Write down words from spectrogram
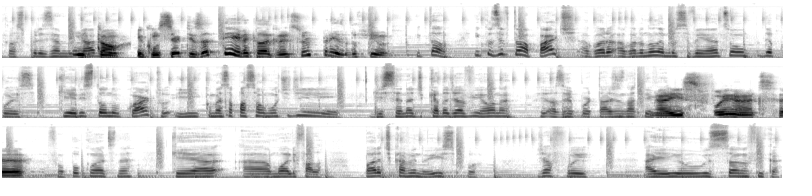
Aquela surpresinha amigável. Então, e com certeza teve aquela grande surpresa do filme. Então, inclusive tem uma parte, agora, agora eu não lembro se vem antes ou depois, que eles estão no quarto e começa a passar um monte de, de cena de queda de avião, né? As reportagens na TV. Ah, isso foi antes, é. Foi um pouco antes, né? Que a, a Molly fala, para de ficar vendo isso, pô. Já foi. Aí o Sam fica,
